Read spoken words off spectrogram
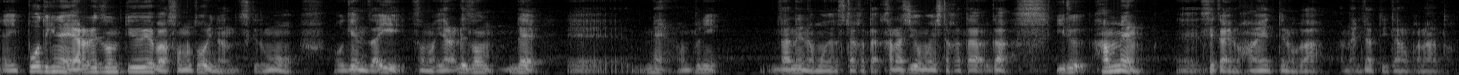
一方的にはやられ損って言えばその通りなんですけども現在そのやられ損で、えー、ね本当に残念な思いをした方悲しい思いをした方がいる反面、えー、世界の繁栄っていうのが成り立っていたのかなと。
